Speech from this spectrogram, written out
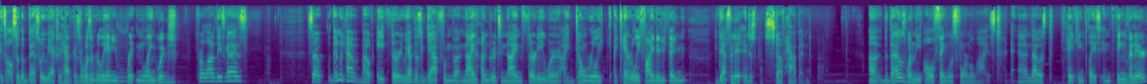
it's also the best way we actually have because there wasn't really any written language for a lot of these guys. So then we have about 830. We have this gap from about 900 to 930 where I don't really, I can't really find anything definite. It just stuff happened. Uh, but that was when the All Thing was formalized, and that was t- taking place in Thingvellir,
